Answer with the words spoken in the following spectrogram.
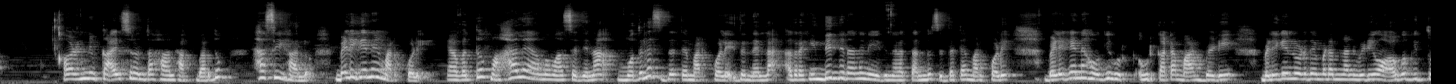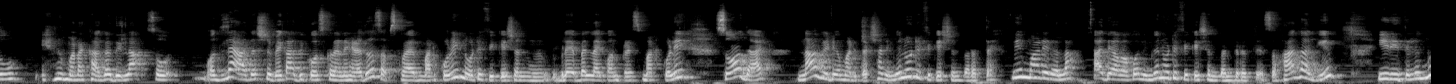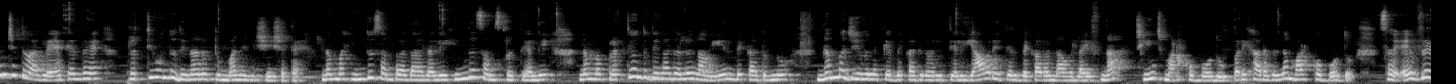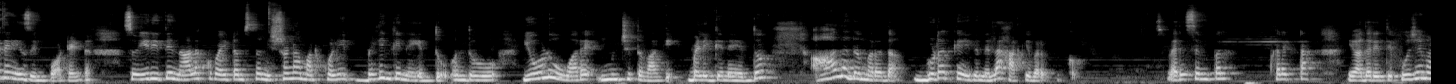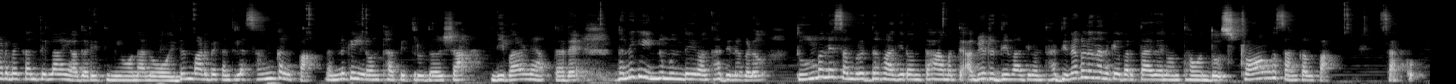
ಆಲ್ರೆಡಿ ನೀವು ಕಾಯಿಸಿರುವಂಥ ಹಾಲು ಹಾಕಬಾರ್ದು, ಹಸಿ ಹಾಲು. ಬೆಳಿಗ್ಗೆನೇ ಮಾಡ್ಕೊಳ್ಳಿ. ಯಾವತ್ತು? ಮಹಾಲಯ ಅಮಾವಾಸ್ಯೆ ದಿನ ಮೊದಲೇ ಸಿದ್ಧತೆ ಮಾಡ್ಕೊಳ್ಳಿ ಇದನ್ನೆಲ್ಲ. ಅದರ ಹಿಂದಿನ ದಿನವೇ ನೀವು ಇದನ್ನೆಲ್ಲ ತಂದು ಸಿದ್ಧತೆ ಮಾಡ್ಕೊಳ್ಳಿ. ಬೆಳಿಗ್ಗೆನೇ ಹೋಗಿ ಹುಡ್ ಹುಡುಕಾಟ ಮಾಡಬೇಡಿ. ಬೆಳಿಗ್ಗೆ ನೋಡಿದೆ, ಮೇಡಮ್, ನಾನು ವಿಡಿಯೋ ಆಗೋಗಿತ್ತು. ಏನು ಮಾಡೋಕ್ಕಾಗೋದಿಲ್ಲ. ಸೊ ಮೊದಲೇ ಆದಷ್ಟು ಬೇಗ ಅದಕ್ಕೋಸ್ಕರನೇ ಹೇಳೋದು. ಸಬ್ಸ್ಕ್ರೈಬ್ ಮಾಡ್ಕೊಳ್ಳಿ. ನೋಟಿಫಿಕೇಶನ್ ಬೆಲ್ ಐಕಾನ್ ಪ್ರೆಸ್ ಮಾಡ್ಕೊಳ್ಳಿ. ಸೊ ದ್ಯಾಟ್ ನಾವು ವಿಡಿಯೋ ಮಾಡಿದ ತಕ್ಷಣ ನಿಮಗೆ ನೋಟಿಫಿಕೇಶನ್ ಬರುತ್ತೆ. ನೀವು ಮಾಡಿರಲ್ಲ, ಅದು ಯಾವಾಗೋ ನಿಮಗೆ ನೋಟಿಫಿಕೇಶನ್ ಬಂದಿರುತ್ತೆ. ಸೊ ಹಾಗಾಗಿ ಈ ರೀತಿಯಲ್ಲಿ ಮುಂಚಿತವಾಗಲೇ, ಯಾಕೆಂದರೆ ಪ್ರತಿಯೊಂದು ದಿನವೂ ತುಂಬಾ ವಿಶೇಷತೆ. ನಮ್ಮ ಹಿಂದೂ ಸಂಪ್ರದಾಯದಲ್ಲಿ, ಹಿಂದೂ ಸಂಸ್ಕೃತಿಯಲ್ಲಿ, ನಮ್ಮ ಪ್ರತಿಯೊಂದು ದಿನದಲ್ಲೂ ನಾವು ಏನು ಬೇಕಾದ್ರೂ ನಮ್ಮ ಜೀವನಕ್ಕೆ ಬೇಕಾಗಿರೋ ರೀತಿಯಲ್ಲಿ ಯಾವ ರೀತಿಯಲ್ಲಿ ಬೇಕಾದ್ರೂ ನಾವು ಲೈಫ್ನ ಚೇಂಜ್ ಮಾಡ್ಕೋಬೋದು ಪರಿಹಾರಗಳನ್ನ ಮಾಡ್ಕೋಬೋದು. So every day is important so ಈ ರೀತಿ ನಾಲ್ಕು ಐಟಮ್ಸ್ನ ಮಿಶ್ರಣ ಮಾಡ್ಕೊಳ್ಳಿ, ಬೆಳಿಗ್ಗೆನೇ ಎದ್ದು, ಒಂದು ಏಳೂವರೆ ಮುಂಚಿತವಾಗಿ ಬೆಳಿಗ್ಗೆನೇ ಎದ್ದು, ಆಲದ ಮರದ ಬುಡಕ್ಕೆ ಇದನ್ನೆಲ್ಲ ಹಾಕಿ ಬರಬೇಕು. ವೆರಿ ಸಿಂಪಲ್ ಕರೆಕ್ಟಾ ಯಾವುದೇ ರೀತಿ ಪೂಜೆ ಮಾಡಬೇಕಂತಿಲ್ಲ, ಯಾವುದೇ ರೀತಿ ನೀವು ನಾನು ಇದನ್ನು ಮಾಡಬೇಕಂತಿಲ್ಲ, ಸಂಕಲ್ಪ. ನನಗೆ ಇರುವಂತಹ ಪಿತೃದೋಷ ನಿವಾರಣೆ ಆಗ್ತದೆ. ನನಗೆ ಇನ್ನು ಮುಂದೆ ಇರುವಂತಹ ದಿನಗಳು ತುಂಬಾ ಸಮೃದ್ಧವಾಗಿರುವಂತಹ ಮತ್ತು ಅಭಿವೃದ್ಧಿವಾಗಿರುವಂತಹ ದಿನಗಳು ನನಗೆ ಬರ್ತಾ ಇದೆ ಅನ್ನುವಂತಹ ಒಂದು ಸ್ಟ್ರಾಂಗ್ ಸಂಕಲ್ಪ. ಸಾಕು.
